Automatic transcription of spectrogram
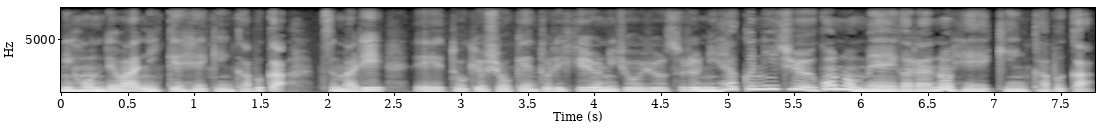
日本では日経平均株価、つまり、えー東京証券取引所に上場する225の銘柄の平均株価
